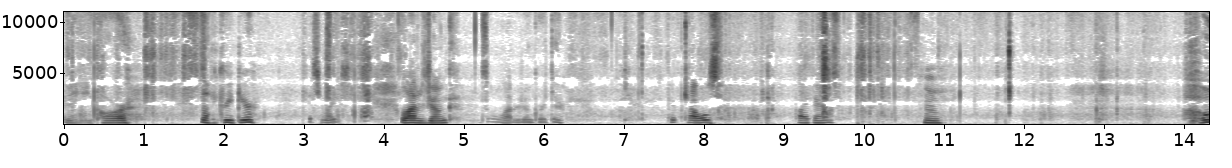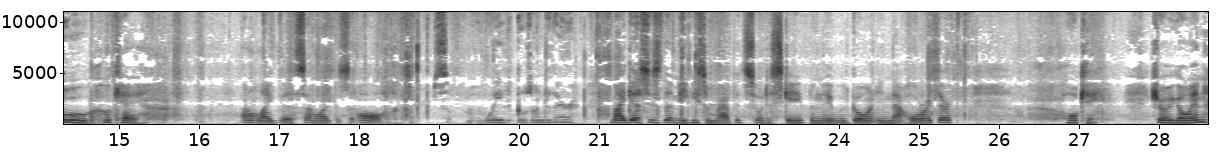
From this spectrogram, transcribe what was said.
Banging car. Nothing creepier. Guess right. A lot of junk. It's a lot of junk right there. Paper towels. Pie pans. Hmm. Oh, okay. I don't like this. I don't like this at all. Some way that goes under there. My guess is that maybe some rabbits would escape and they would go in that hole right there. Okay. Shall we go in?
